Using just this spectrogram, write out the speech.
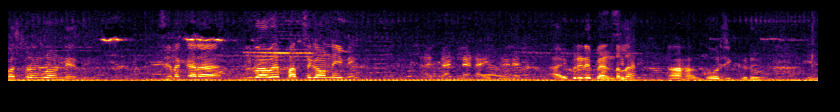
పసుపు రంగులో ఉండేది. జీలకర్ర. ఇవి బాబాయ్ పచ్చగా ఉన్నాయి ఇవి? హైబ్రిడ్ బెండల ఆహా గోరుచిక్కుడు ఇది.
